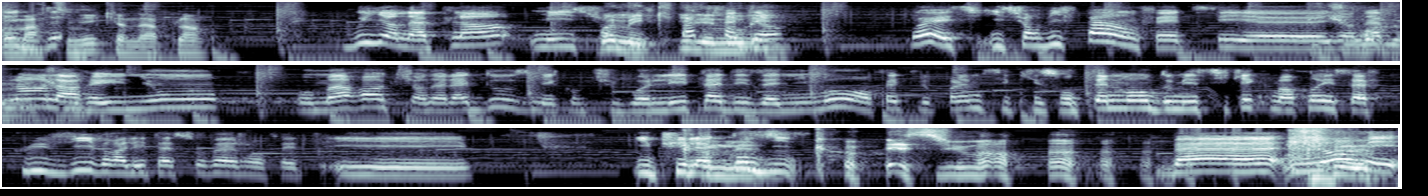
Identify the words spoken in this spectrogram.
En Martinique, il y en a plein. Oui, il y en a plein, mais ils Ouais, survivent mais qui pas les très nourrit bien. Ouais, ils survivent pas en fait. C'est, euh, il y en a le- plein, la vois- Réunion, au Maroc, il y en a la dose, mais quand tu vois l'état des animaux, en fait, le problème c'est qu'ils sont tellement domestiqués que maintenant ils savent plus vivre à l'état sauvage en fait. Et et puis la Comme condition. Comme les humains. Bah non, mais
